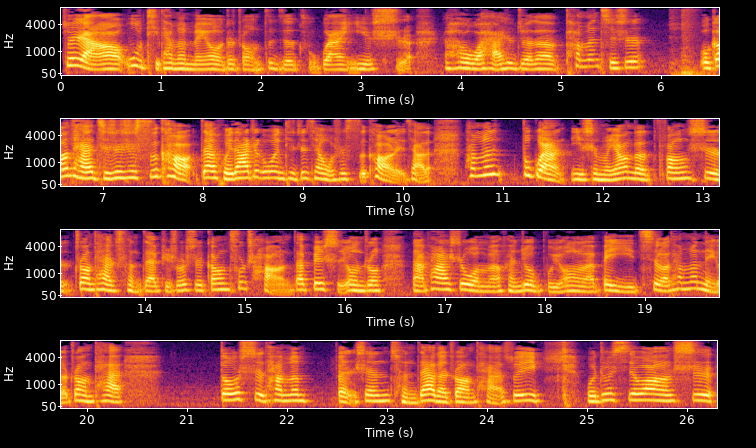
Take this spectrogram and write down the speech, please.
虽然啊物体他们没有这种自己的主观意识，然后我还是觉得他们其实。我刚才其实是思考，在回答这个问题之前，我是思考了一下的。他们不管以什么样的方式状态存在，比如说是刚出厂，在被使用中，哪怕是我们很久不用了，被遗弃了，他们哪个状态都是他们。本身存在的状态，所以我就希望是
